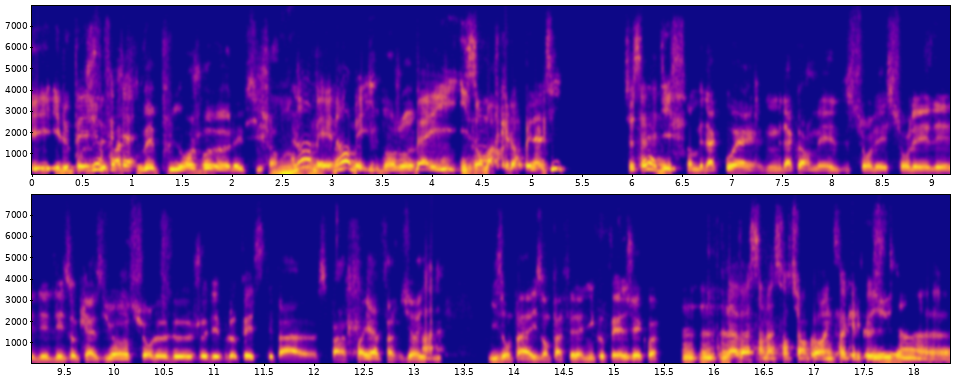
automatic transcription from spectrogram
Et, et le PSG Je en pas trouvé plus dangereux, Leipzig. hein. Non mais non mais Plus dangereux. bah, ils, ils ont marqué leur penalty. C'est ça la diff. Non, mais d'accord, ouais, mais d'accord, mais sur les sur les, les, les- les occasions, sur le, le jeu développé, c'était pas euh, c'est pas incroyable. Enfin, je veux dire, Ah. ils, ils ont pas ils ont pas fait la nique au PSG, quoi. Navas en a sorti encore une fois quelques-unes. hein, euh,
